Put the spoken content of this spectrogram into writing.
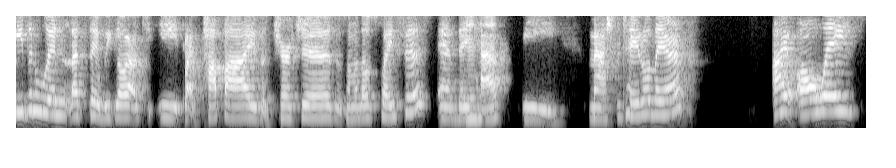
Even when, let's say, we go out to eat like Popeyes or Church's or some of those places, and they mm-hmm. have the mashed potato there, I always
